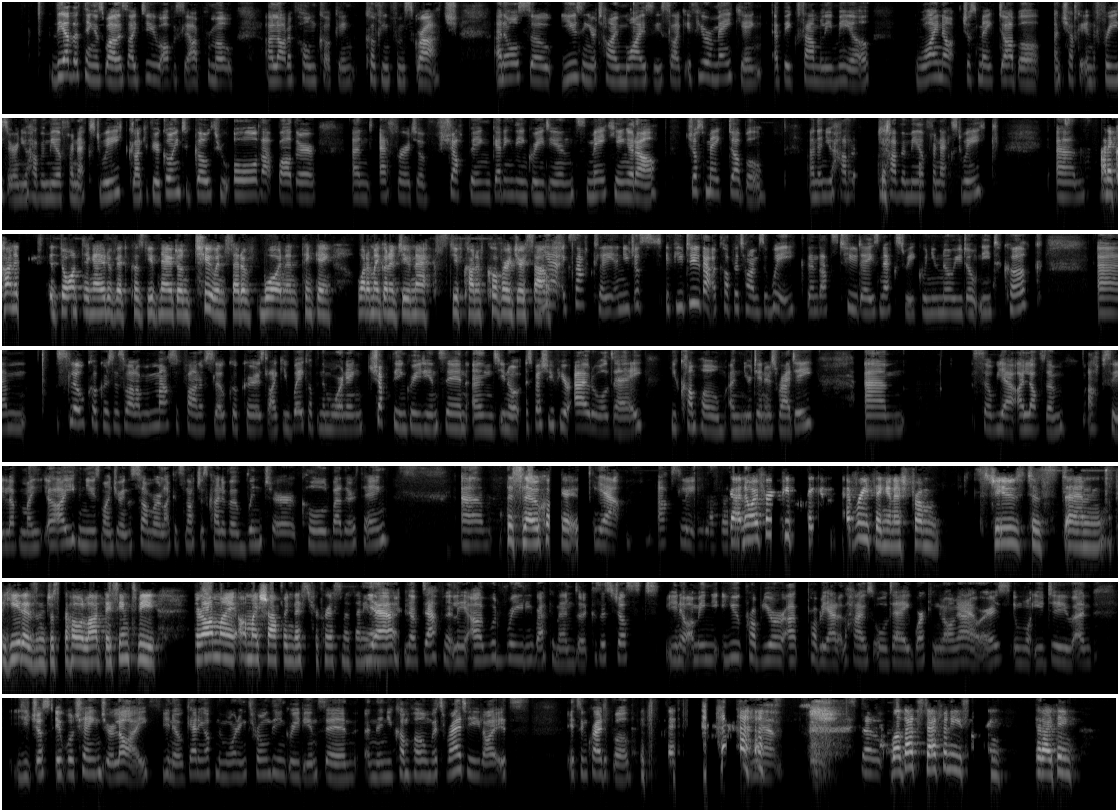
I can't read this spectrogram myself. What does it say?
the other thing as well is I do obviously I promote a lot of home cooking, cooking from scratch and also using your time wisely. So, like if you're making a big family meal, why not just make double and chuck it in the freezer and you have a meal for next week? Like if you're going to go through all that bother and effort of shopping, getting the ingredients, making it up, just make double, and then you have you have a meal for next week. Um, and it kind of takes the daunting out of it because you've now done two instead of one, and thinking, what am I going to do next? You've kind of covered yourself. Yeah, exactly. And you just, if you do that a couple of times a week, then that's two days next week when you know you don't need to cook. Um, slow cookers as well. I'm a massive fan of slow cookers. Like you wake up in the morning, chuck the ingredients in, and you know, especially if you're out all day, you come home and your dinner's ready. Um, so yeah, I love them. Absolutely love them. I, I even use mine during the summer. Like it's not just kind of a winter cold weather thing. Um, the slow cookers. Yeah, absolutely. Yeah, no, I've heard people making everything in it from stews to um, fajitas and just the whole lot. They seem to be they're on my on my shopping list for Christmas anyway. Yeah, no, definitely. I would really recommend it because it's just you know, I mean, you probably you're uh, probably out of the house all day working long hours in what you do, and you just it will change your life. You know, getting up in the morning, throwing the ingredients in, and then you come home, it's ready. Like it's it's incredible. It's yeah. So well, that's definitely something that I think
